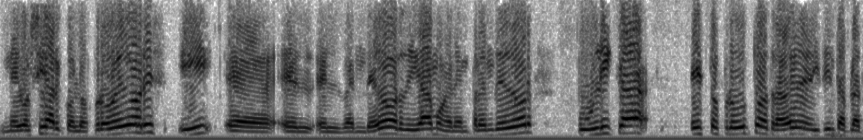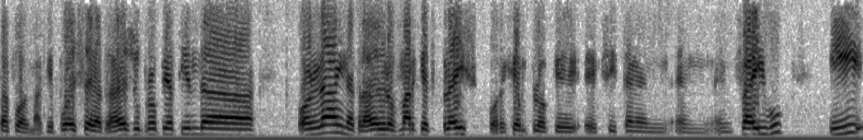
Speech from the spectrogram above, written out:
negociar con los proveedores y eh, el, vendedor, digamos, el emprendedor, publica estos productos a través de distintas plataformas, que puede ser a través de su propia tienda online, a través de los marketplaces, por ejemplo, que existen en, Facebook, y,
